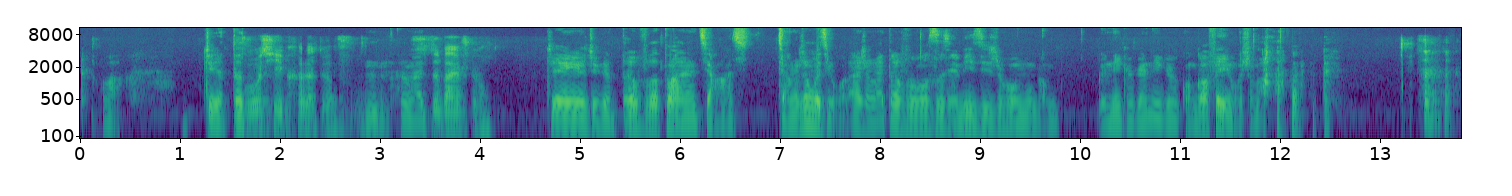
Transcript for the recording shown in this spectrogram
是吧？这个德服务器科了德福，嗯，是吧？丝般顺滑。这个这个德福的段讲了讲了这么久了，是吧？德福公司请立即支付我们广那个个那个广告费用，是吧？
